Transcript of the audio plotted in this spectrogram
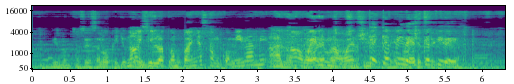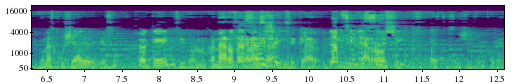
contigo mismo. Entonces es algo que yo No, y si lo acompañas con comida, amigo. Ah, no, bueno, no, bueno. sushi, ¿Qué, qué pides? ¿Qué de pides? Unas cucharadas de queso, Ok. así con, con harta O sea, grasa. sushi. Sí, claro. La Y opción de es arroz, sushi. Por supuesto, sushi es mi comida.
